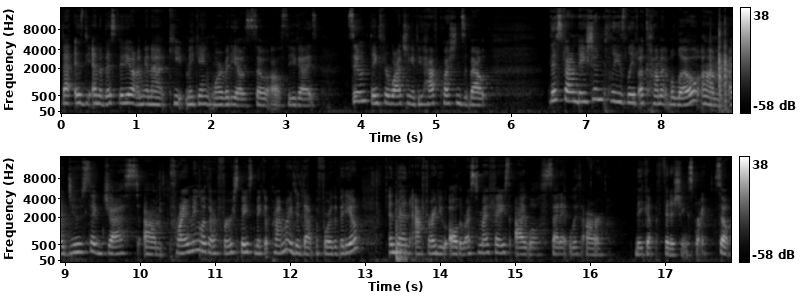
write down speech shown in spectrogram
that is the end of this video. I'm gonna keep making more videos, so I'll see you guys soon. Thanks for watching. If you have questions about this foundation, please leave a comment below. Um, I do suggest um, priming with our first base makeup primer. I did that before the video. And then after I do all the rest of my face, I will set it with our makeup finishing spray. So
